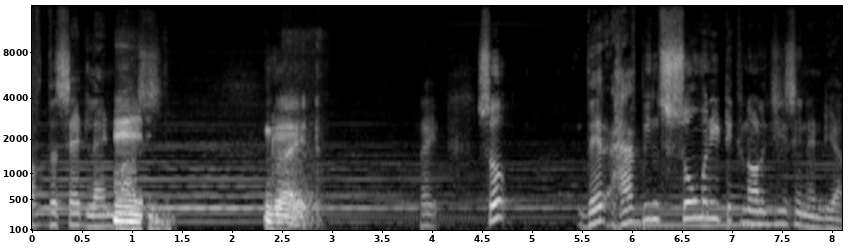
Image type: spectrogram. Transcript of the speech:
of the said land mass Right. right so there have been so many technologies in india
